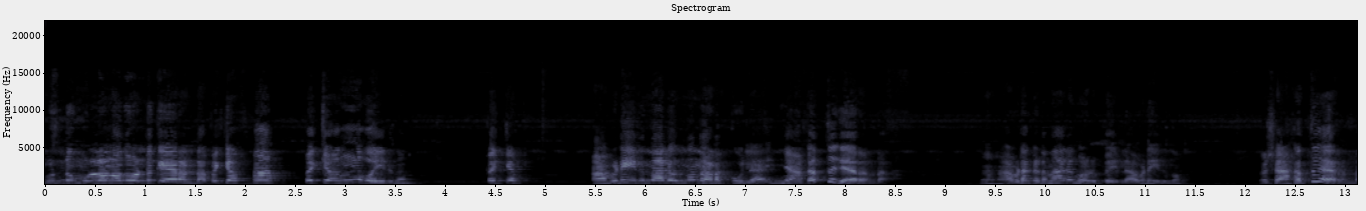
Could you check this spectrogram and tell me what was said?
ഗുണ്ടു മുള്ളണത് കൊണ്ട് കേറണ്ട. പൊയ്ക്കോ. ആ പൊയ്ക്കോ. അങ്ങ് പോയിരുന്നു. പൊയ്ക്കോ. അവിടെ ഇരുന്നാലൊന്നും നടക്കൂല. ഇനി അകത്ത് കേറണ്ട. അവിടെ കിടന്നാലും കുഴപ്പമില്ല. അവിടെ ഇരുന്നു. പക്ഷെ അകത്ത് കേറണ്ട.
